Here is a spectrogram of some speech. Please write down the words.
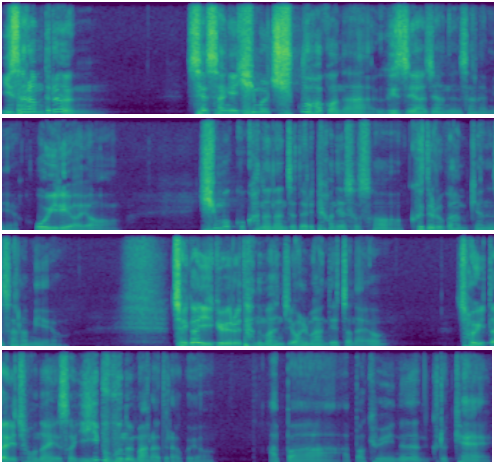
이 사람들은 세상의 힘을 추구하거나 의지하지 않는 사람이에요. 오히려요. 힘없고 가난한 자들의 편에 서서 그들과 함께하는 사람이에요. 제가 이 교회를 단음한 지 얼마 안 됐잖아요. 저희 딸이 전화해서 이 부분을 말하더라고요. 아빠, 아빠 교회는 그렇게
